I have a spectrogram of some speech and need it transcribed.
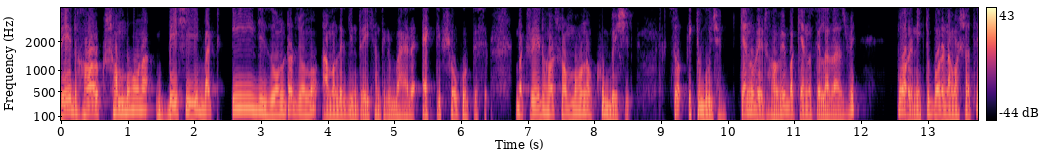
রেড হওয়ার সম্ভাবনা বেশি বাট এই যে জোনটার জন্য আমাদের কিন্তু এইখান থেকে বাইরে অ্যাক্টিভ শো করতেছে। বাট রেড হওয়ার সম্ভাবনা খুব বেশি। সো একটু বুঝেন। কেন রেট হবে বা কেন সেলার আসবে? পড়েন একটু পড়েন আমার সাথে।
